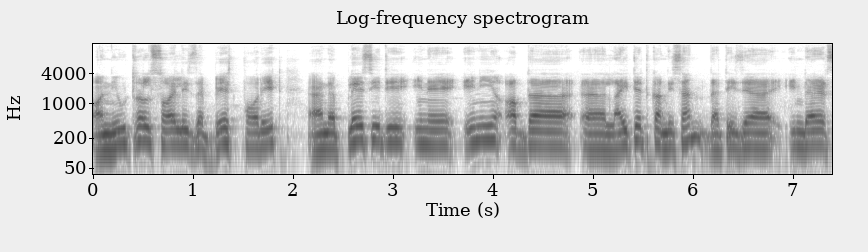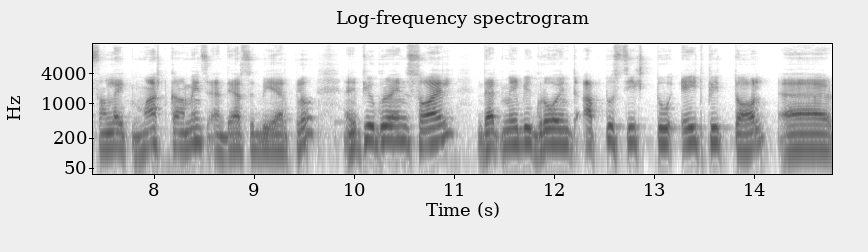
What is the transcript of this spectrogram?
or neutral soil is the best for it. And uh, place it in a any of the uh, lighted condition that is uh, indirect sunlight must come in and there should be airflow and if you grow in soil that may be growing up to 6 to 8 feet tall uh,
